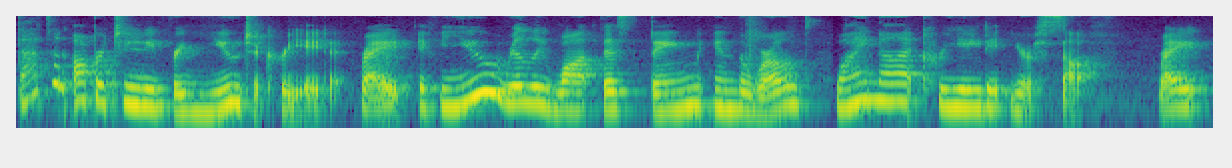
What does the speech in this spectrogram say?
That's an opportunity for you to create it, right? If you really want this thing in the world, why not create it yourself, right?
